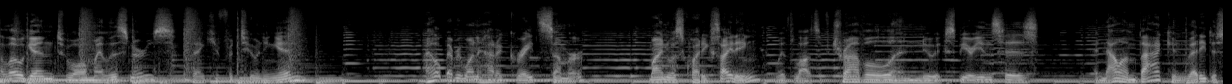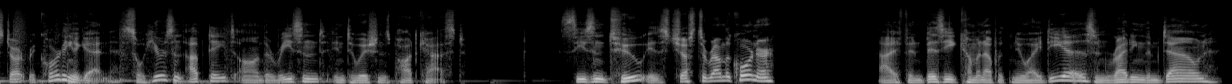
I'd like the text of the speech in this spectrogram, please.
hello again to all my listeners. Thank you for tuning in. I hope everyone had a great summer. Mine was quite exciting, with lots of travel and new experiences. And now I'm back and ready to start recording again. So here's an update on the Reasoned Intuitions podcast. Season 2 is just around the corner. I've been busy coming up with new ideas and writing them down,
